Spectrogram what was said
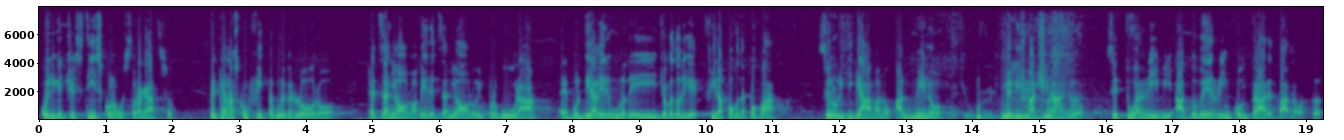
quelli che gestiscono questo ragazzo, perché è una sconfitta pure per loro. Cioè Zagnolo, avere Zagnolo in procura eh, vuol dire avere uno dei giocatori che fino a poco tempo fa se lo litigavano, almeno nell'immaginario. Se tu arrivi a dover incontrare il Barnabot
